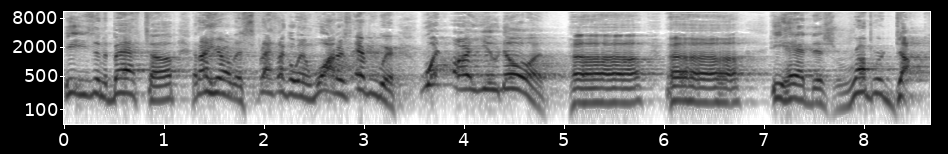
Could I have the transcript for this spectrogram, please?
he's in the bathtub and I hear all this splash. I go in, water's everywhere. What are you doing? Uh, uh. He had this rubber duck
